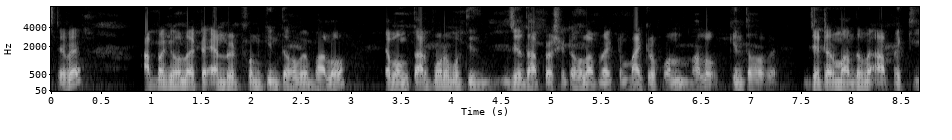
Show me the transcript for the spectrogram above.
স্টেপে আপনাকে হলো একটা অ্যান্ড্রয়েড ফোন কিনতে হবে, ভালো। এবং তার পরবর্তী যে ধাপটা সেটা হলো আপনার একটা মাইক্রোফোন ভালো কিনতে হবে। যেটার মাধ্যমে আপনি কি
